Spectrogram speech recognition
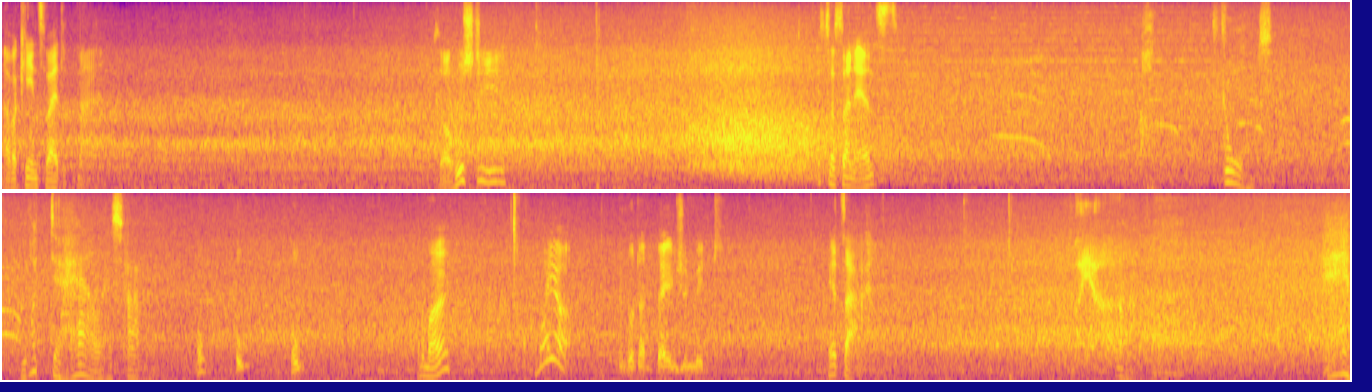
aber kein zweites Mal. So, Huschti. Ist das dein Ernst? Ach, Gott. What the hell has happened? Oh, oh, oh. Warte mal. Meier, nimm nur das Bällchen mit. Jetzt ah. Meier. Hä?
